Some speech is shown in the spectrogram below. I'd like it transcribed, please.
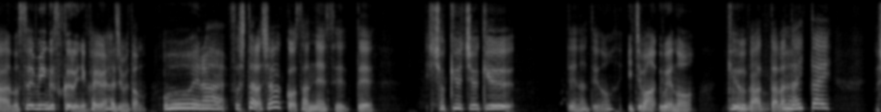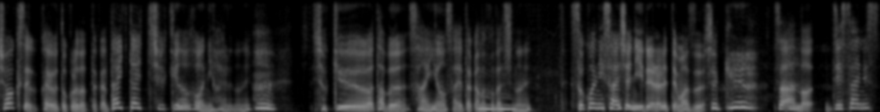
あのスイミングスクールに通い始めたの。おー偉い。そしたら小学校3年生って初級中級でなんていうの？一番上の級があったら大体、小学生が通うところだったから大体中級の方に入るのね。はい。初級は多分34歳とかの子たちのね、そこに最初に入れられてまず初級そうあの実際にス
